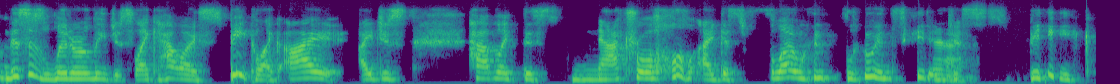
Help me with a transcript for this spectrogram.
this is literally just like how I speak. Like I I just have like this natural, I guess, flow and fluency to yeah. just speak.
